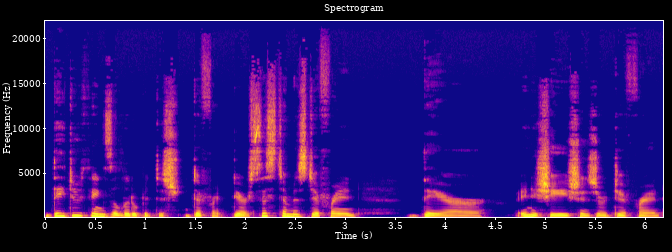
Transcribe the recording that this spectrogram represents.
they do things a little bit dis- different. Their system is different. Their initiations are different.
